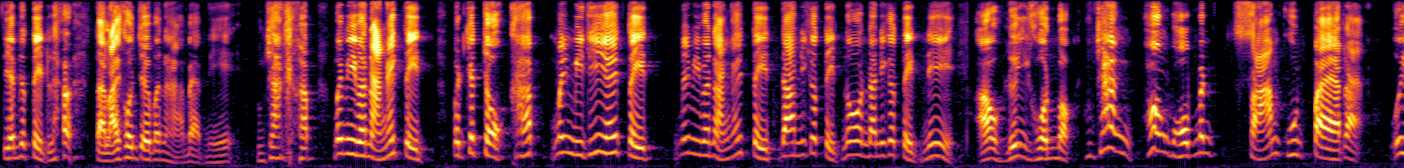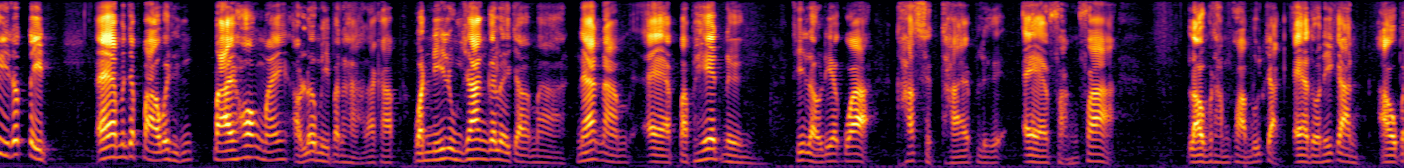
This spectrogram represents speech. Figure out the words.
เตรียมจะติดแล้ว แต่หลายคนเจอปัญหาแบบนี้ลุงช่างครับ ไม่มีผนังให้ติดเป็นกระจกครับ ไม่มีที่ให้ติด ไม่มีผนังให้ติด ด้านนี้ก็ติดโน่น ด้านนี้ก็ติดนี่ เอาหรืออีกคนบอกลุงช่างห้องผมมัน3คูณ8อะ อุ้ยถ้าติดแอร์มันจะเป่าไปถึงปลายห้องไหมเอาเริ่มมีปัญหาแล้วครับ วันนี้ลุงช่างก็เลยจะมาแนะนำแอร์ประเภทหนึ่ง ที่เราเรียกว่า cassette type หรือแอร์ฝังฝ้า เรามาทำความรู้จักแอร์ตัวนี้กัน เอาไป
